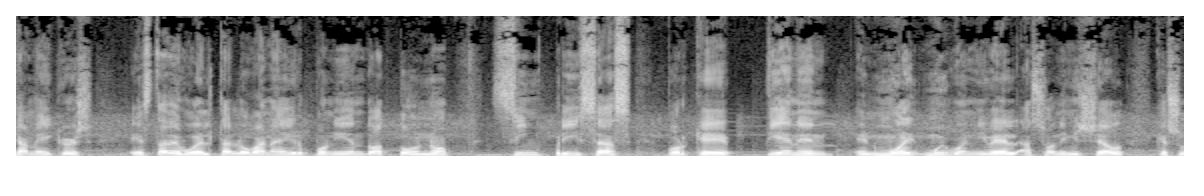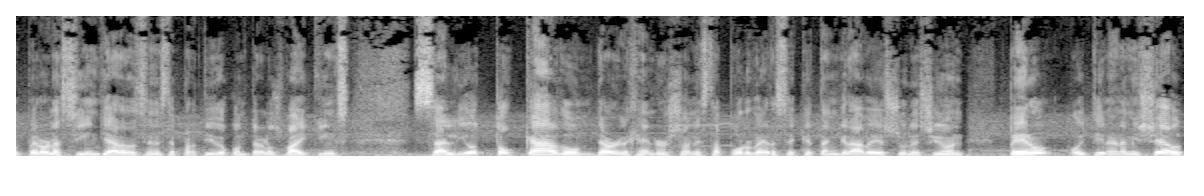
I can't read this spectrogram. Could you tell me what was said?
Cam Akers está de vuelta, lo van a ir poniendo a tono sin prisas porque tienen en muy, muy buen nivel a Sonny Michel que superó las 100 yardas en este partido contra los Vikings. Salió tocado Daryl Henderson, está por verse qué tan grave es su lesión, pero hoy tienen a Michelle.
